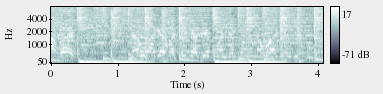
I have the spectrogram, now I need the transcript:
ના બસ નવ વાગ્યા પછી કરજે ફોન જેમ કે હું નવ વાગ્યા ઉઠી છું.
